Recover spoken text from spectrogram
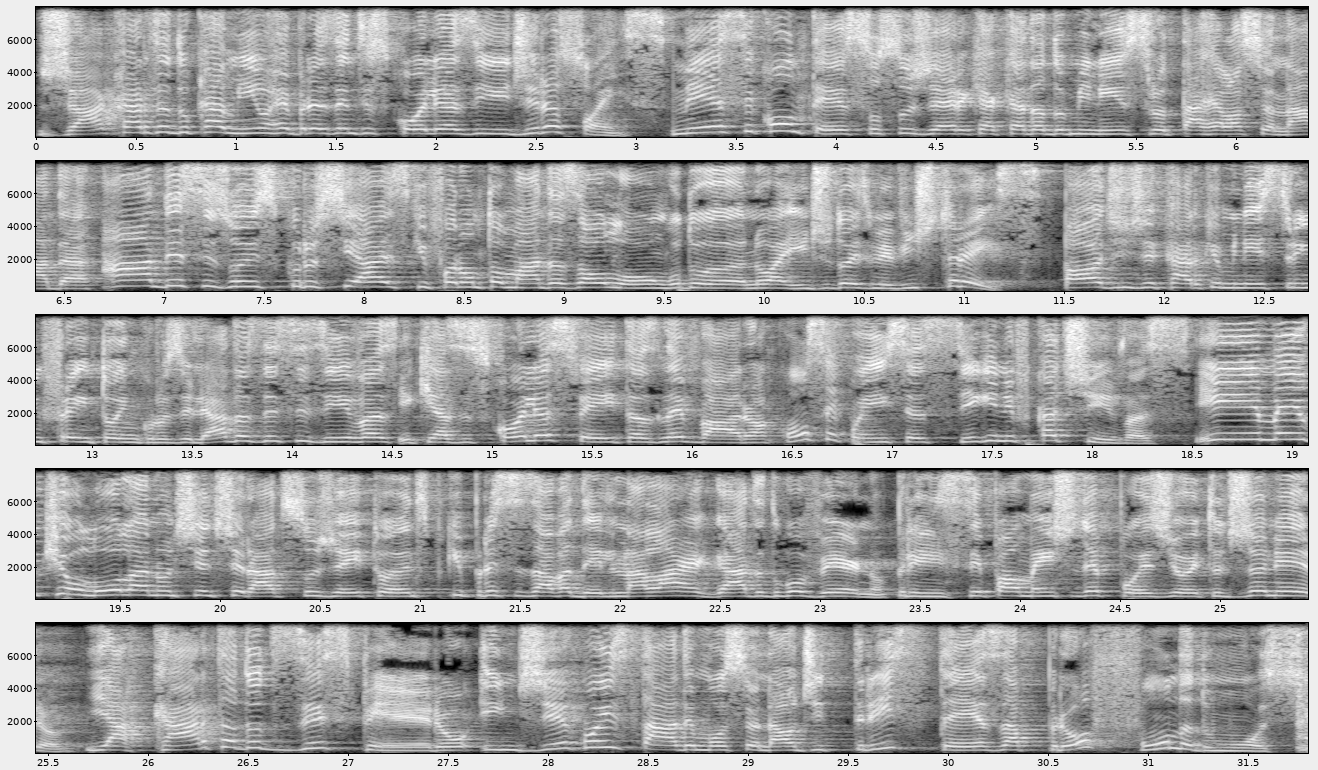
Já a carta do caminho representa escolhas e direções. Nesse contexto, sugere que a queda do ministro está relacionada a decisões cruciais que foram tomadas ao longo do ano aí de 2023. Pode indicar que o ministro enfrentou encruzilhadas decisivas e que as escolhas feitas levaram a consequências significativas. E meio que o Lula não tinha tirado o sujeito antes porque precisava dele na largada do governo, principalmente depois de 8 de janeiro. E a carta do desespero indica um estado emocional de tristeza profunda do Múcio.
